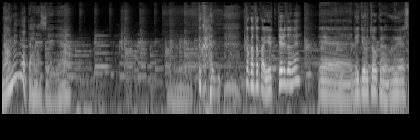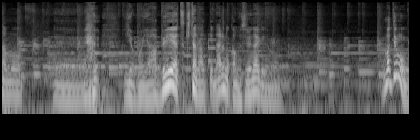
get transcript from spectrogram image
なめんなって話だよね。とか、とかとか言ってるとね、えー、レディオトークの運営さんも、えー、いや、もうやべえやつ来たなってなるのかもしれないけども。まあでも、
